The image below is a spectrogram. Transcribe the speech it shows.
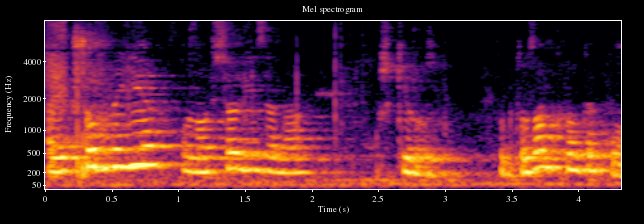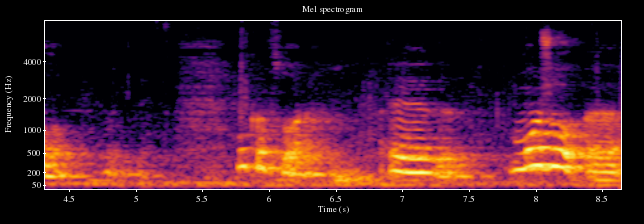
А якщо гниє, воно все лізе на шкіру. Тобто замкнуте коло. Мікрофлора. Е, можу е,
